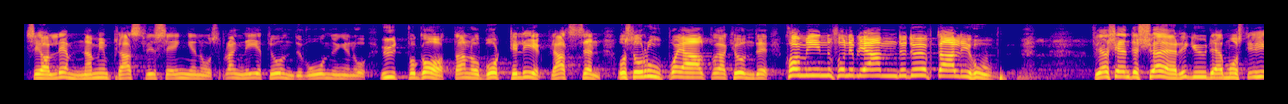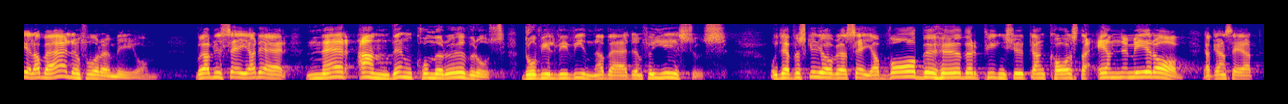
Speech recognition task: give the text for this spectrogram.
Så jag lämnade min plats vid sängen och sprang ner till undervåningen och ut på gatan och bort till lekplatsen. Och så ropade jag allt vad jag kunde. Kom in får ni bli andedöpta allihop. För jag kände käre Gud, det måste ju hela världen få vara med om. Vad jag vill säga det är, när anden kommer över oss, då vill vi vinna världen för Jesus. Och därför skulle jag vilja säga, vad behöver Pingstkyrkan Karlstad ännu mer av? Jag kan säga att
